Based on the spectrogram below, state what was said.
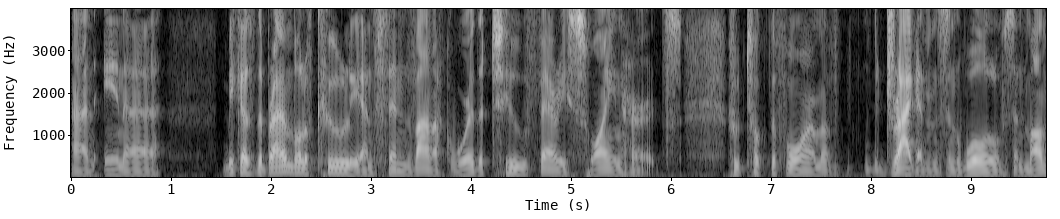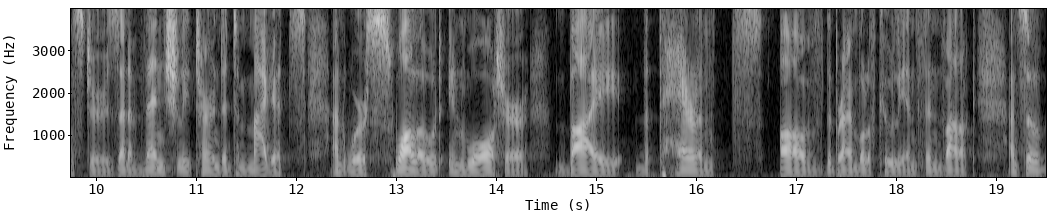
and in a because the brown bull of Cooley and Finnbhennach were the two fairy swineherds who took the form of dragons and wolves and monsters and eventually turned into maggots and were swallowed in water by the parents of the Bull of Cooley and Finnbhennach. And so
